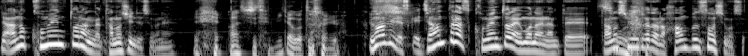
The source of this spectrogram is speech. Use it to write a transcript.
であのコメント欄が楽しいんですよね。えマジで見たことないわ。えマジですか？ジャンプラスコメント欄読まないなんて楽しみ方の半分損しますよ。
